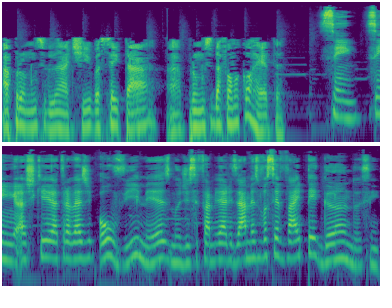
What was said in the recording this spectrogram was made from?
a pronúncia do nativo, aceitar a pronúncia da forma correta. Sim, sim, acho que através de ouvir mesmo, de se familiarizar, mesmo você vai pegando, assim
